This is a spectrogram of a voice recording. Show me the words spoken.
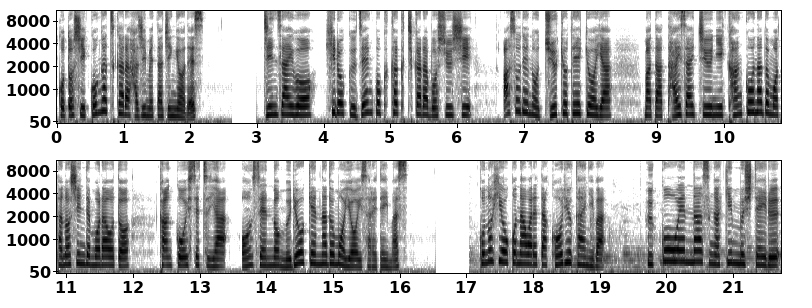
今年5月から始めた事業です。人材を広く全国各地から募集し、阿蘇での住居提供や、また滞在中に観光なども楽しんでもらおうと、観光施設や温泉の無料券なども用意されています。この日行われた交流会には、復興応援ナースが勤務している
